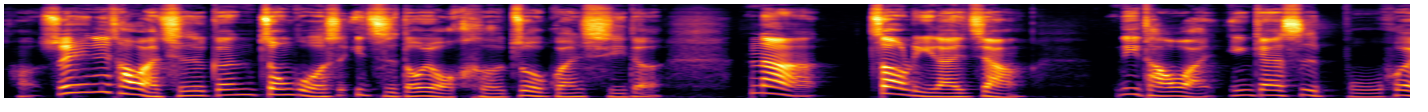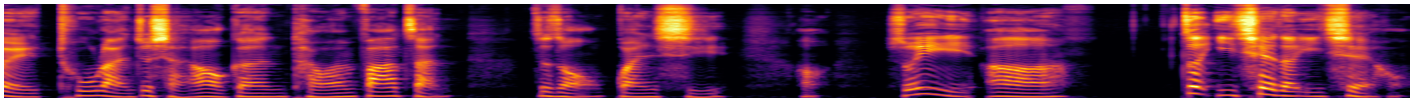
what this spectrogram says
好，所以立陶宛其实跟中国是一直都有合作关系的。那照理来讲，立陶宛应该是不会突然就想要跟台湾发展这种关系，好，所以啊，这一切的一切，哈，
